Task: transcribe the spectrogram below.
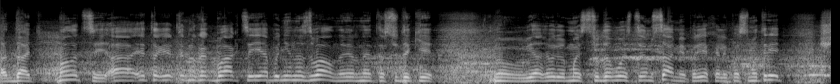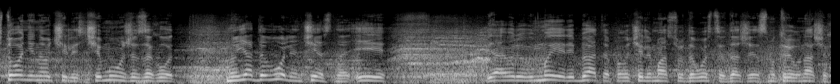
отдать. Молодцы. А это, это, ну, как бы акции я бы не назвал, наверное, это все-таки, ну, я говорю, мы с удовольствием сами приехали посмотреть, что они научились, чему уже за год. Но я доволен, честно, и я говорю, мы, ребята, получили массу удовольствия. Даже я смотрю у наших,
